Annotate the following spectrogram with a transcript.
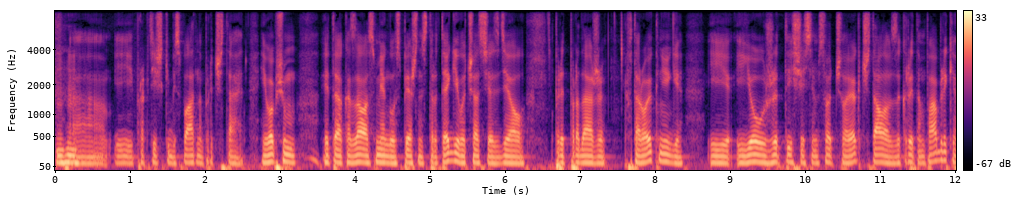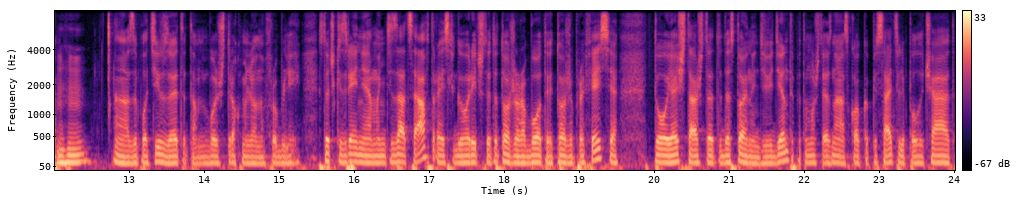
э, и практически бесплатно прочитает. И, в общем, это оказалось мега успешной стратегией. Вот сейчас я сделал предпродажи второй книги, и ее уже 1700 человек читало в закрытом паблике. а, заплатив за это там больше трех миллионов рублей. С точки зрения монетизации автора, если говорить, что это тоже работа и тоже профессия, то я считаю, что это достойные дивиденды, потому что я знаю, сколько писатели получают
